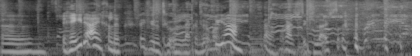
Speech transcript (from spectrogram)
eh, reden eigenlijk. Ik vind het gewoon een lekker nummer. Ja, Nou, we gaan een stukje luisteren.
